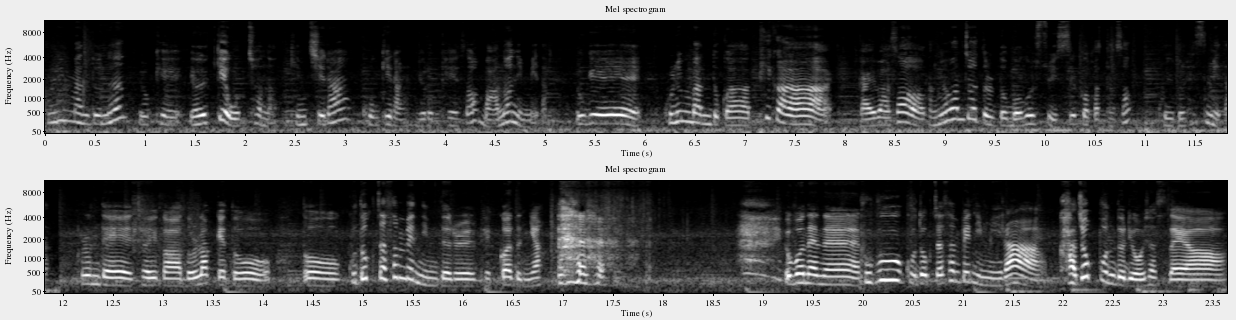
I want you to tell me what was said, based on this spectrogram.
불린만두는 이렇게 10개 5,000원 김치랑 고기랑 이렇게 해서 만원입니다. 이게 굴림만두가 피가 얇아서 당뇨 환자들도 먹을 수 있을 것 같아서 구입을 했습니다. 그런데 저희가 놀랍게도 또 구독자 선배님들을 뵀거든요. 이번에는 부부 구독자 선배님이랑 가족분들이 오셨어요.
